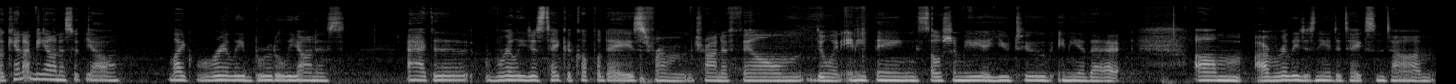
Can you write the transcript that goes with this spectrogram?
So, can I be honest with y'all? Like, really brutally honest. I had to really just take a couple days from trying to film, doing anything, social media, YouTube, any of that. Um, I really just needed to take some time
